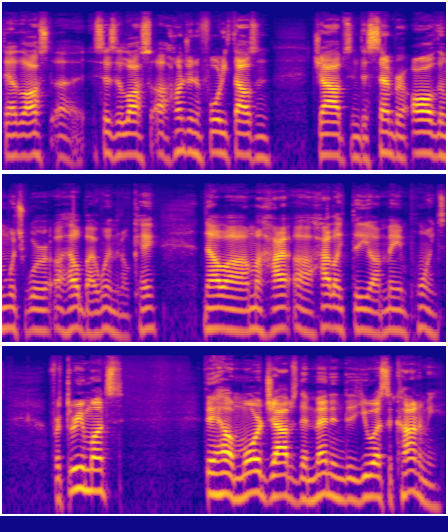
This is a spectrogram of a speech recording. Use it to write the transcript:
that lost uh, it says it lost 140,000 jobs in December, all of them which were uh, held by women. Okay, now uh, I'm gonna uh, highlight the uh, main points. For three months, they held more jobs than men in the U.S. economy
